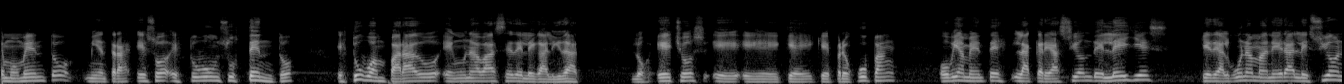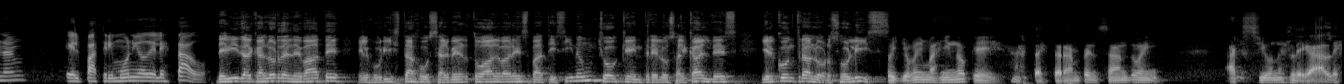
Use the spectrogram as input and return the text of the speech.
De momento, mientras eso estuvo un sustento, estuvo amparado en una base de legalidad. Los hechos eh, eh, que, preocupan, obviamente, es la creación de leyes que de alguna manera lesionan el patrimonio del Estado. Debido al calor del debate, el jurista José Alberto Álvarez vaticina un choque entre los alcaldes y el contralor Solís. Pues yo me imagino que hasta estarán pensando en acciones legales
